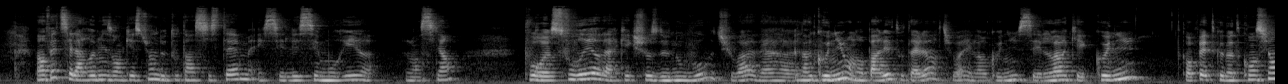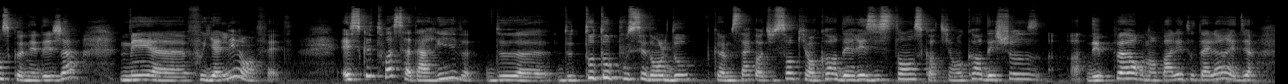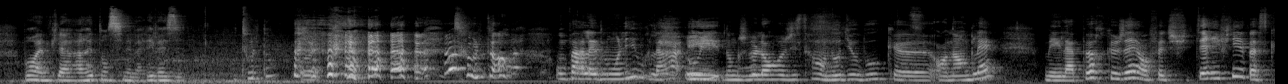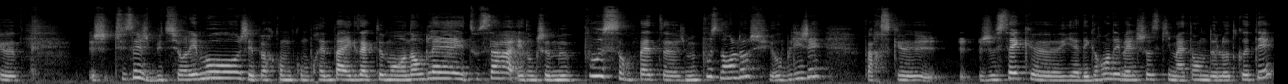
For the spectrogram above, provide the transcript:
En fait, c'est la remise en question de tout un système et c'est laisser mourir l'ancien pour euh, s'ouvrir vers quelque chose de nouveau, tu vois, vers euh, l'inconnu. On en parlait tout à l'heure, tu vois, et l'inconnu, c'est l'un qui est connu, qu'en fait, que notre conscience connaît déjà, mais euh, faut y aller en fait. Est-ce que toi, ça t'arrive de, euh, de t'auto-pousser dans le dos, comme ça, quand tu sens qu'il y a encore des résistances, quand il y a encore des choses, des peurs, on en parlait tout à l'heure, et dire Bon, Anne-Claire, arrête ton cinéma, allez, vas-y. Tout le temps Tout le temps On parlait de mon livre là, Oui. et donc je veux l'enregistrer en audiobook euh, en anglais. Mais la peur que j'ai, en fait, je suis terrifiée parce que tu sais, je bute sur les mots, j'ai peur qu'on me comprenne pas exactement en anglais et tout ça. Et donc, je me pousse, en fait, euh, je me pousse dans le dos, je suis obligée. Parce que je sais qu'il y a des grandes et belles choses qui m'attendent de l'autre côté,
